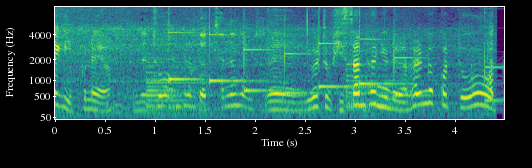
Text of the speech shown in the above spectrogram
파란색이 이쁘네요. 근데 조금 더 찾는 건 잘. 네, 이것도 비싼 편이네요. 헐매꽃도.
